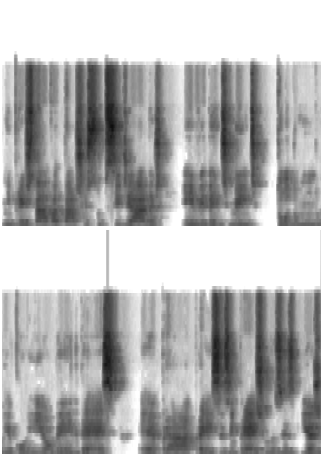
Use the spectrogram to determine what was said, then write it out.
emprestava taxas subsidiadas, evidentemente, todo mundo recorria ao BNDES é, para esses empréstimos e as,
